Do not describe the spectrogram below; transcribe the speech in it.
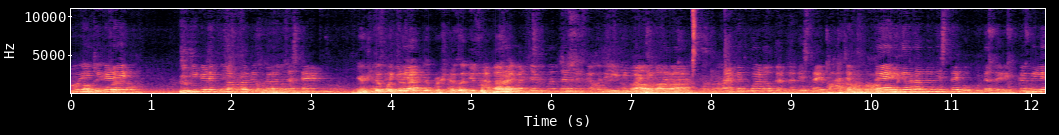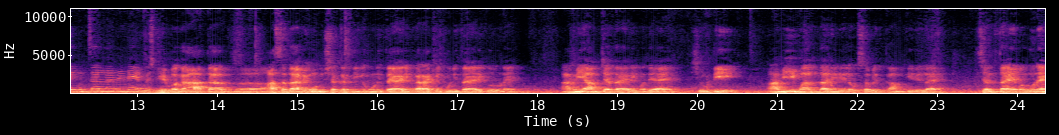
हो एकीकडे एकीकडे गुलाबराव देवकरांचा स्टँड ज्येष्ठ पत्रकारांचे प्रश्न कधी सुटणार आहे? पंजाबी मतदारसंघामध्ये ईडी पाटील जरा ताकद वाढवताना दिसत आहे भाजप तयारी करताना दिसत आहे कुठेतरी. कमी लेखून चालणार नाही गोष्टी. हे बघा आता अं, असं तर आम्ही म्हणू शकत नाही की कोणी तयारी करा की कोणी तयारी करू नये. आम्ही आमच्या तयारीमध्ये आहे. शेवटी आम्ही इमानदारीने लोकसभेत काम केलेलं आहे. जनता हे बघू नये.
